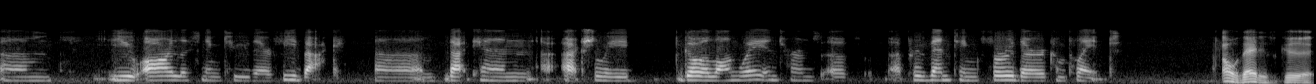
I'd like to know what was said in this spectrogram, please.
um, you are listening to their feedback. Um, that can actually go a long way in terms of uh, preventing further complaint. Oh, that is good.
